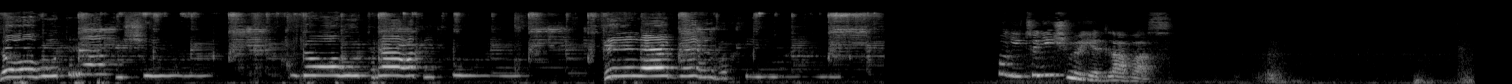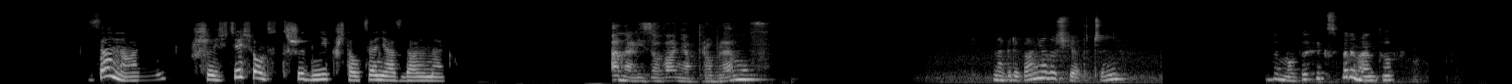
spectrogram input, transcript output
do utraty sił, do utraty tchu. Tyle było chwil. Policzyliśmy je dla Was. Za nami 63 dni kształcenia zdalnego. analizowania problemów, nagrywania doświadczeń, domowych eksperymentów.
